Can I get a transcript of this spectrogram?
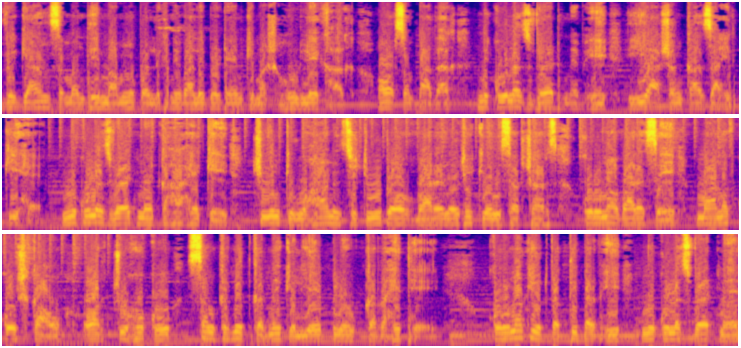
विज्ञान संबंधी मामलों पर लिखने वाले ब्रिटेन के मशहूर लेखक और संपादक निकोलस वेट ने भी ये आशंका ज़ाहिर की है। निकोलस वेट ने कहा है कि चीन के वुहान इंस्टीट्यूट ऑफ़ वायरोलॉजी के रिसर्चर्स कोरोना वायरस से मानव कोशिकाओं और चूहों को संक्रमित करने के लिए प्रयोग कर रहे थे। कोरोना की उत्पत्ति पर भी निकोलस वेट ने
